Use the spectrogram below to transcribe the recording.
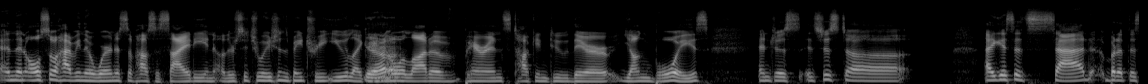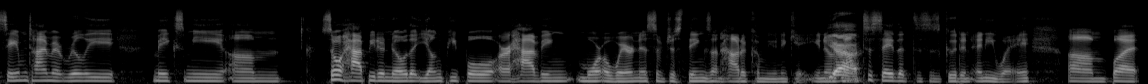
And then also having the awareness of how society and other situations may treat you. Like I know a lot of parents talking to their young boys, and just it's just uh, I guess it's sad, but at the same time, it really makes me um, so happy to know that young people are having more awareness of just things on how to communicate. You know, Yeah. not to say that this is good in any way, um, but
